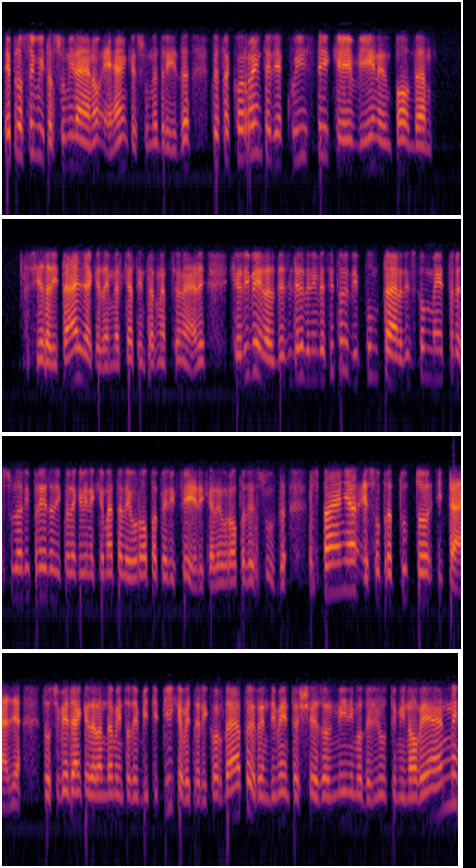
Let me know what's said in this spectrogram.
È proseguita su Milano e anche su Madrid questa corrente di acquisti che viene un po' da sia dall'Italia che dai mercati internazionali, che rivela il desiderio degli investitori di puntare, di scommettere sulla ripresa di quella che viene chiamata l'Europa periferica, l'Europa del Sud, Spagna e soprattutto Italia. Lo si vede anche dall'andamento dei BTP che avete ricordato, il rendimento è sceso al minimo degli ultimi nove anni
